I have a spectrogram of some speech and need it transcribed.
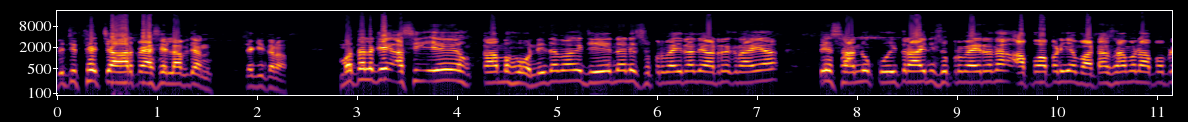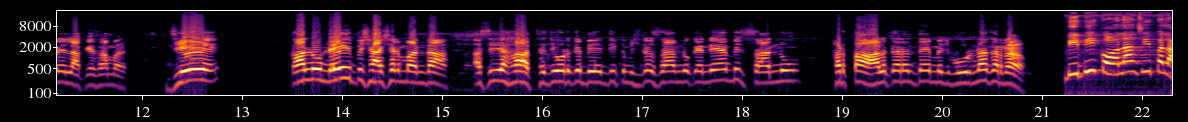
ਵੀ ਜਿੱਥੇ ਚਾਰ ਪੈਸੇ ਲੱਭ ਜਾਣ, ਚੰਗੀ ਤਰ੍ਹਾਂ। ਮਤਲਬ ਕਿ ਅਸੀਂ ਇਹ ਕੰਮ ਹੋਣ ਨਹੀਂ ਦੇਵਾਂਗੇ। ਜੇ ਇਹਨਾਂ ਨੇ ਸੁਪਰਵਾਈਜ਼ਰਾਂ ਦੇ ਆਰਡਰ ਕਰਾਏ ਆ, ਤੇ ਸਾਨੂੰ ਕੋਈ ਇਤਰਾਜ਼ ਨਹੀਂ ਸੁਪਰਵਾਈਜ਼ਰਾਂ ਦਾ। ਆਪੋ ਆਪਣੀਆਂ ਵਾਟਾਂ ਸਾਹਮਣ ਆਪੋ ਆਪਣੇ ਇਲਾਕੇ ਸਾਹਮਣ ਜੇ ਕੱਲ ਨੂੰ ਨਹੀਂ ਪ੍ਰਸ਼ਾਸਨ ਮੰਨਦਾ, ਅਸੀਂ ਹੱਥ ਜੋੜ ਕੇ ਬੇਨਤੀ ਕਮਿਸ਼ਨਰ ਸਾਹਿਬ ਨੂੰ ਕਹਿੰਦੇ ਆ ਵੀ ਸਾਨੂੰ ਹੜਤਾਲ ਕਰਨ ਤੇ ਮਜਬੂਰ ਨਾ ਕਰਨਾ। ਬੀਬੀ ਕੌਲਾਂ ਜੀ, ਭਲਾਈ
